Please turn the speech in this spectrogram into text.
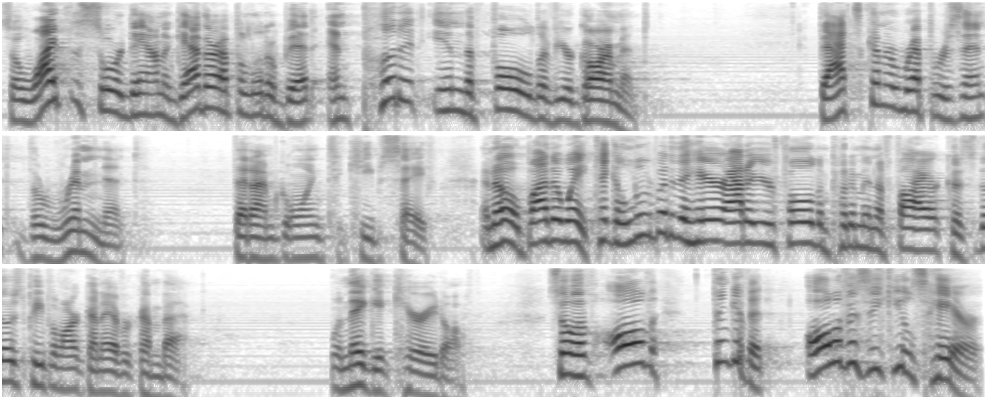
So wipe the sword down and gather up a little bit and put it in the fold of your garment. That's going to represent the remnant that I'm going to keep safe. And oh, by the way, take a little bit of the hair out of your fold and put them in a fire because those people aren't going to ever come back when they get carried off. So, of all, the, think of it, all of Ezekiel's hair,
